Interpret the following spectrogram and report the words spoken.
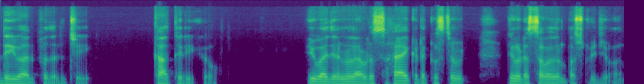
ദൈവാത്ഭുതം ചെയ്യും. കാത്തിരിക്കൂ. യുവജനങ്ങൾ അവിടെ സഹായിക്കട്ടെ. ക്രിസ്തു നിങ്ങളുടെ സഹോദരൻ പശ്മിജുവാൻ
